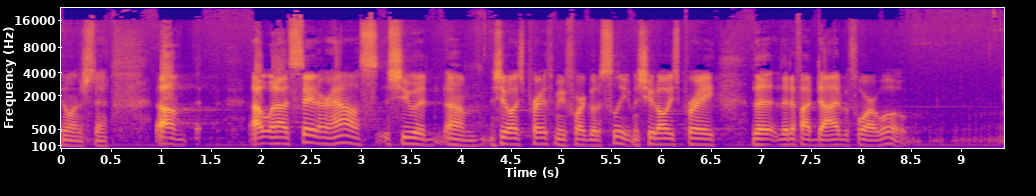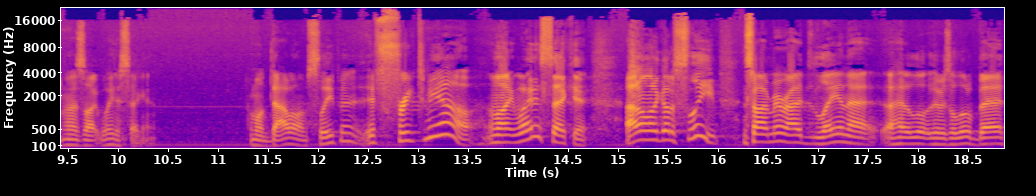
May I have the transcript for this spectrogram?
you'll understand. Um, I, when I would stay at her house, she would um, she would always pray with me before I go to sleep, and she would always pray that, that if I died before I woke. And I was like, wait a second. I'm to die while I'm sleeping? It freaked me out. I'm like, wait a second. I don't want to go to sleep. And so I remember I'd lay in that, I had a little, there was a little bed.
